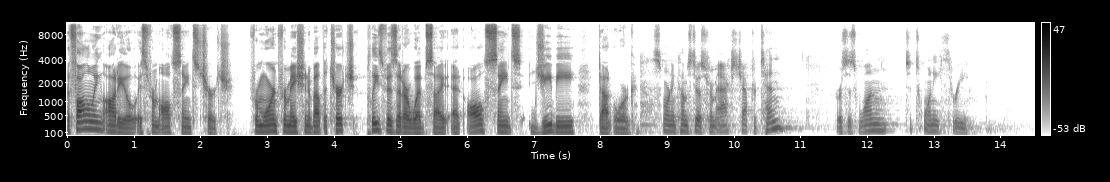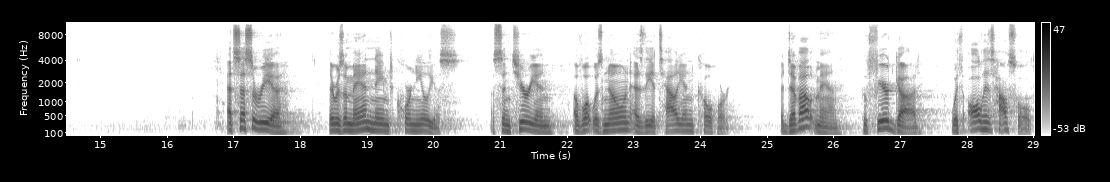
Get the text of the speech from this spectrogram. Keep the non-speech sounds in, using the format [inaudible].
The following audio is from All Saints Church. For more information about the church, please visit our website at allsaintsgb.org. This morning comes to us from Acts chapter 10, verses 1 to 23. At Caesarea, there was a man named Cornelius, a centurion of what was known as the Italian cohort, a devout man who feared God with all his household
